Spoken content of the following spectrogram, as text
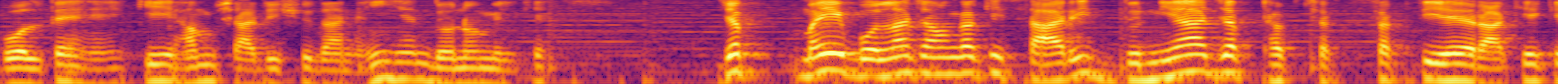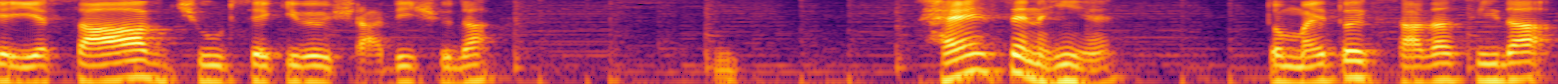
बोलते हैं कि हम शादीशुदा नहीं हैं दोनों मिलके जब मैं ये बोलना चाहूँगा कि सारी दुनिया जब ठग सकती है राखी के, ये साफ़ झूठ से कि वे शादीशुदा है से नहीं है तो मैं तो एक सादा सीधा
